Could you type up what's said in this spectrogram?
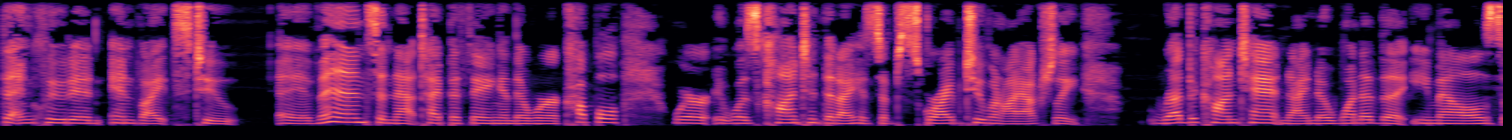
that included invites to events and that type of thing. And there were a couple where it was content that I had subscribed to and I actually read the content and I know one of the emails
